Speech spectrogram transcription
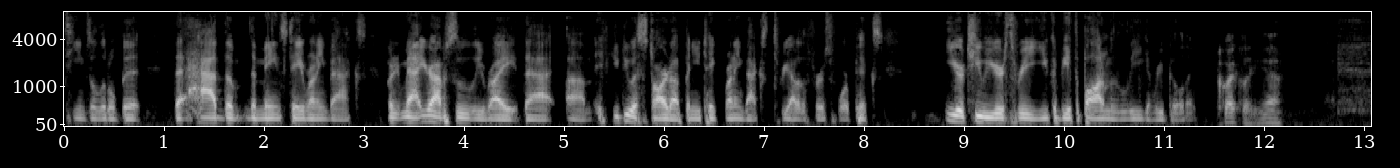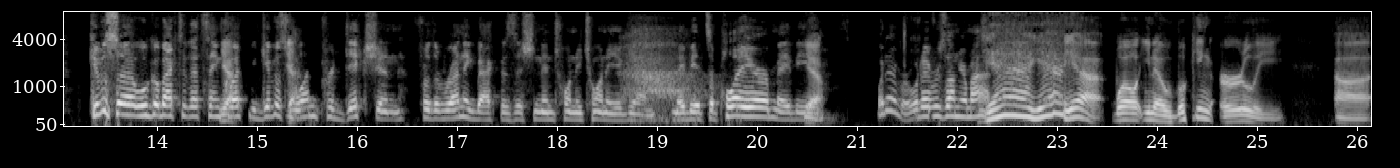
teams a little bit. that had the the mainstay running backs. But Matt, you're absolutely right that um, if you do a startup and you take running backs three out of the first four picks, year two, year three, you could be at the bottom of the league and rebuilding quickly. Yeah. Give us a. We'll go back to that same Yeah. question. Give us Yeah. one prediction for the running back position in 2020 again. Maybe it's a player. Maybe Yeah. whatever. Whatever's on your mind. Yeah, yeah, yeah. Well, you know, looking early uh,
